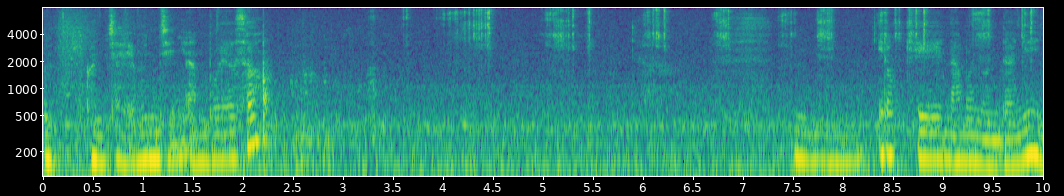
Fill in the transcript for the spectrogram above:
음, 건차에 문진이 안 보 여서 음, 이렇게 남은 원단은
